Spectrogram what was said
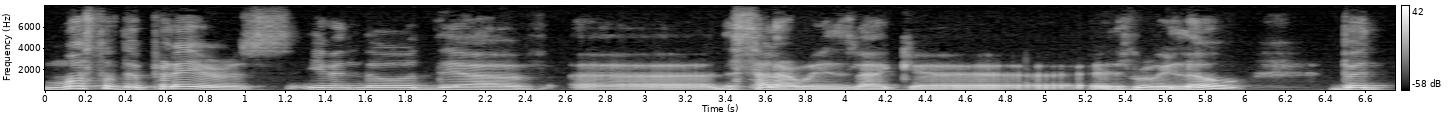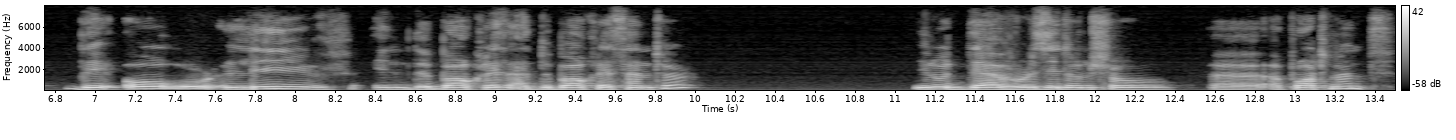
Most of the players, even though they have uh, the salary is like uh, is very low, but they all live in the Barclays at the Barclays Center. You know, they have residential uh, apartment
